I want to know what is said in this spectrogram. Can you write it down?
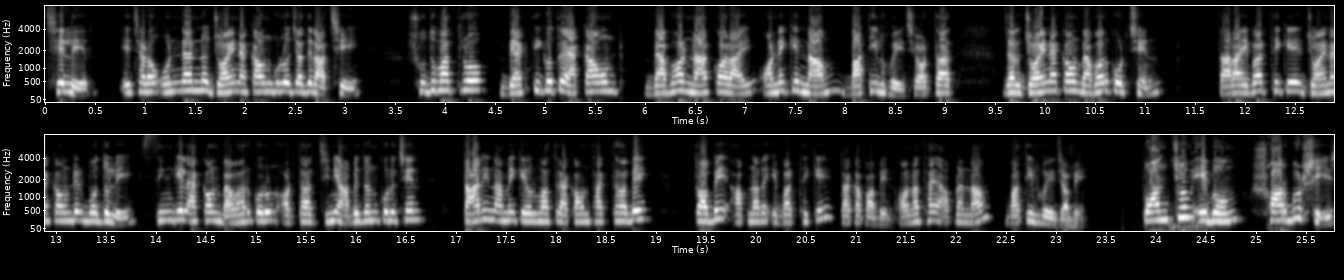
ছেলের। এছাড়াও অন্যান্য জয়েন্ট অ্যাকাউন্টগুলো যাদের আছে শুধুমাত্র ব্যক্তিগত অ্যাকাউন্ট ব্যবহার না করায় অনেকের নাম বাতিল হয়েছে। অর্থাৎ যারা জয়েন্ট অ্যাকাউন্ট ব্যবহার করছেন, তারা এবার থেকে জয়েন্ট অ্যাকাউন্টের বদলে সিঙ্গেল অ্যাকাউন্ট ব্যবহার করুন। অর্থাৎ যিনি আবেদন করেছেন, তারই নামে কেবলমাত্র অ্যাকাউন্ট থাকতে হবে। তবে আপনারা এবার থেকে টাকা পাবেন। অনাথায় আপনার নাম বাতিল হয়ে যাবে। পঞ্চম এবং সর্বশেষ,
